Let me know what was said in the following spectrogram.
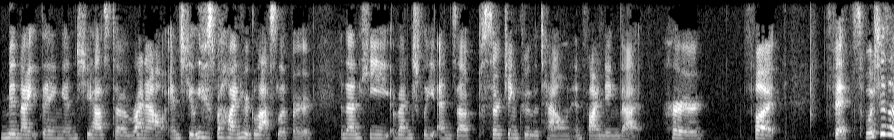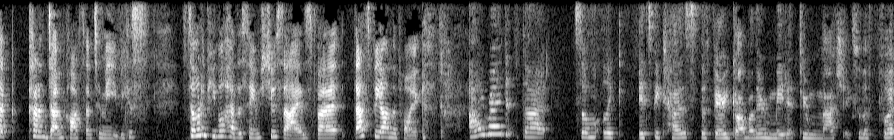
midnight thing, and she has to run out, and she leaves behind her glass slipper. And then he eventually ends up searching through the town and finding that her foot fits, which is a kind of dumb concept to me because so many people have the same shoe size, but that's beyond the point. I read that some like it's because the fairy godmother made it through magic. So the foot,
